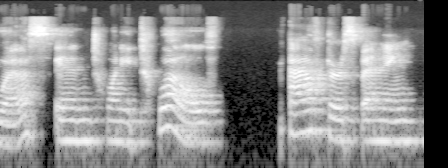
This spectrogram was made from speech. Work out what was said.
US in 2012 after spending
